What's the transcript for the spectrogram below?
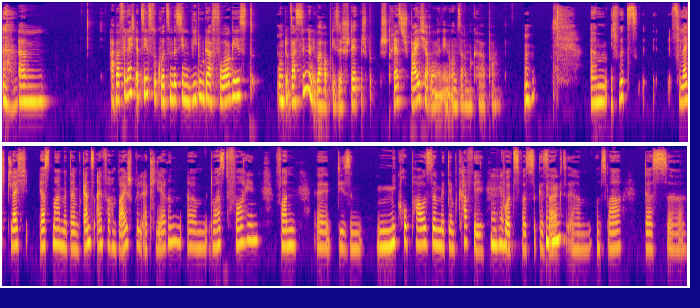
Mhm. Ähm, aber vielleicht erzählst du kurz ein bisschen, wie du da vorgehst und mhm. was sind denn überhaupt diese St Stressspeicherungen in unserem Körper? Mhm. Ähm, ich würde es vielleicht gleich erstmal mit einem ganz einfachen Beispiel erklären. Ähm, du hast vorhin von äh, diesem Mikropause mit dem Kaffee mhm. kurz was gesagt. Mhm. Ähm, und zwar, dass äh,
